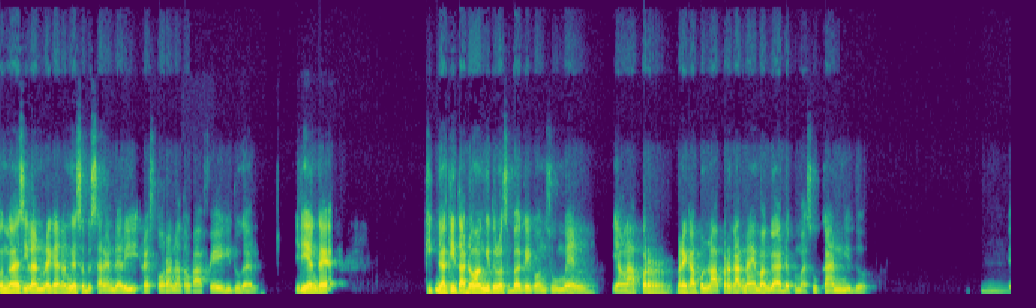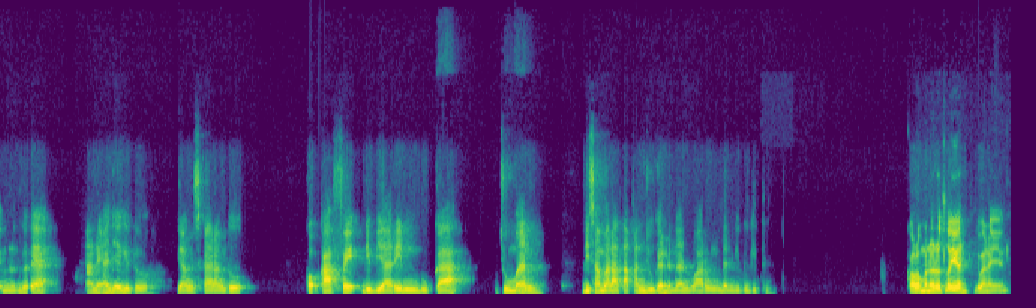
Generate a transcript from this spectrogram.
penghasilan mereka kan nggak sebesar yang dari restoran atau kafe gitu kan. Jadi yang kayak ki- nggak kita doang gitu loh sebagai konsumen yang lapar. Mereka pun lapar karena emang nggak ada pemasukan gitu. Hmm. ya menurut gue kayak aneh aja gitu. Yang sekarang tuh kok kafe dibiarin buka cuman disamaratakan juga dengan warung dan gitu-gitu. Kalau menurut lo Yun, gimana Yun?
